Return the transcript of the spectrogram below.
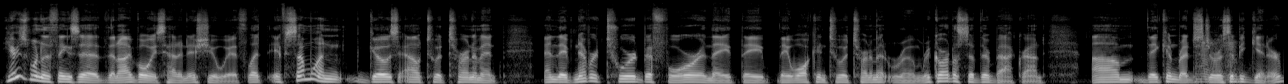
here's one of the things that, that I've always had an issue with. Let if someone goes out to a tournament and they've never toured before, and they they they walk into a tournament room, regardless of their background, um, they can register as a beginner,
